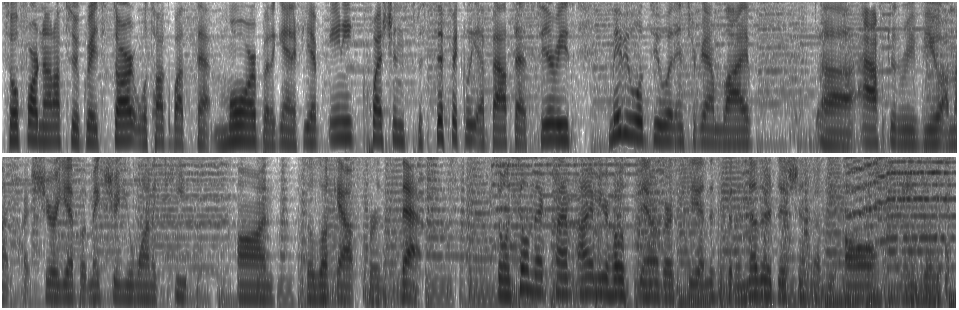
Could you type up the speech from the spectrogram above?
so far, not off to a great start. We'll talk about that more. But again, if you have any questions specifically about that series, maybe we'll do an Instagram live uh, after the review. I'm not quite sure yet, but make sure you want to keep on the lookout for that. So until next time, I am your host, Daniel Garcia, and this has been another edition of the All Angels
